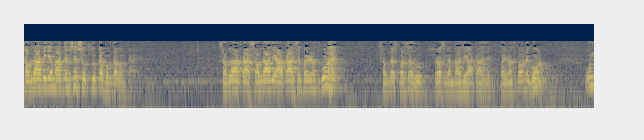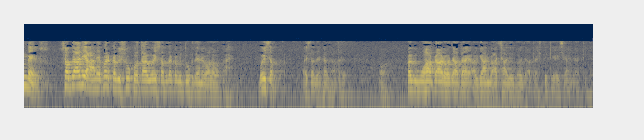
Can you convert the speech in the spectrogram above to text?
शब्दादि के माध्यम से सुख दुख का भोक्ता बनता है। शब्दाकार शब्दादि आकार से परिणत गुण है। शब्द स्पर्श रूप, रस, गंधादि आकार से परिणत कौन है? गुण। उनमें शब्दादि आने पर कभी सुख होता है, वही शब्द कभी दुख देने वाला होता है। वही शब्द। ऐसा देखा जाता है। और कभी मुहाकार हो जाता है, अज्ञान में आच्छादित हो जाता है, स्थिति ऐसी आ जाती है।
